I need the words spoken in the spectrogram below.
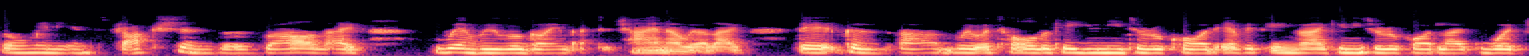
so many instructions as well. Like when we were going back to China, we were like, they, cause, um, we were told, okay, you need to record everything. Like you need to record like which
